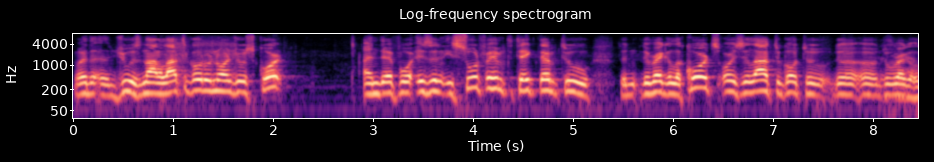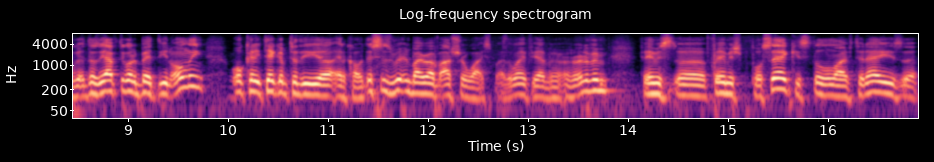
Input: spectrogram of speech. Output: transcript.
where the Jew is not allowed to go to a non-Jewish court and therefore is it a sur for him to take them to the, the, regular courts, or is he allowed to go to the, uh, the regular? Does he have to go to Bet Din only, or can he take him to the uh, erkaot? This is written by Rav Asher Weiss, by the way. If you haven't heard of him, famous uh, famous posek. He's still alive today. He's a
